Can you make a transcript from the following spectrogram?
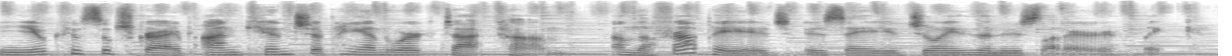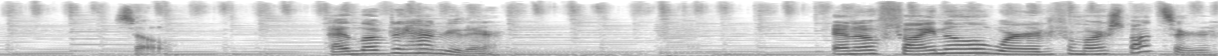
you can subscribe on kinshiphandwork.com. On the front page is a join the newsletter link. So I'd love to have you there. And a final word from our sponsor.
